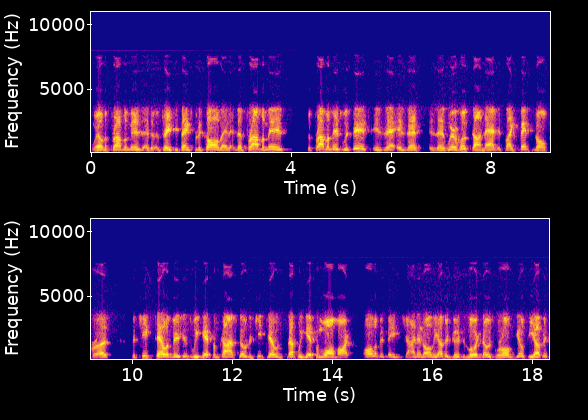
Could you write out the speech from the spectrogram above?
Well, the problem is, uh, Tracy, thanks for the call. but The problem is, the problem is with this is that is that is that we're hooked on that. It's like fentanyl for us. The cheap televisions we get from Costco, the cheap tele- stuff we get from Walmart, all of it made in China, and all the other goods. And Lord knows we're all guilty of it.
